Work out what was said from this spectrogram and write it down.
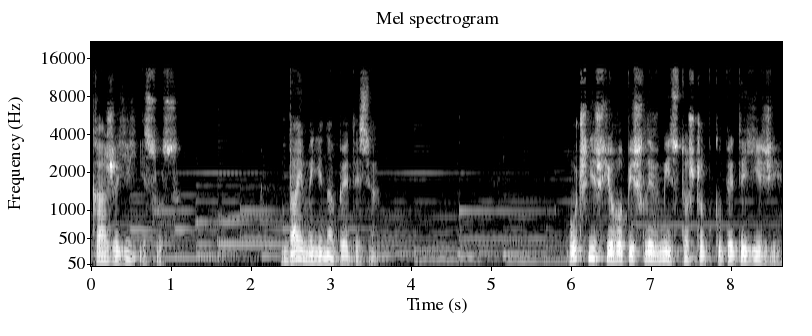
Каже їй Ісус: Дай мені напитися. Учні ж його пішли в місто, щоб купити їжі.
